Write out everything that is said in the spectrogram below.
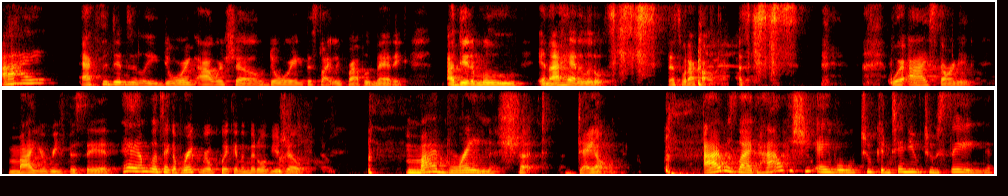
I accidentally during our show, during the slightly problematic, I did a move and I had a little. That's what I call it. Where I started. My urethra said, Hey, I'm going to take a break real quick in the middle of your joke. My brain shut down. I was like, How is she able to continue to sing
